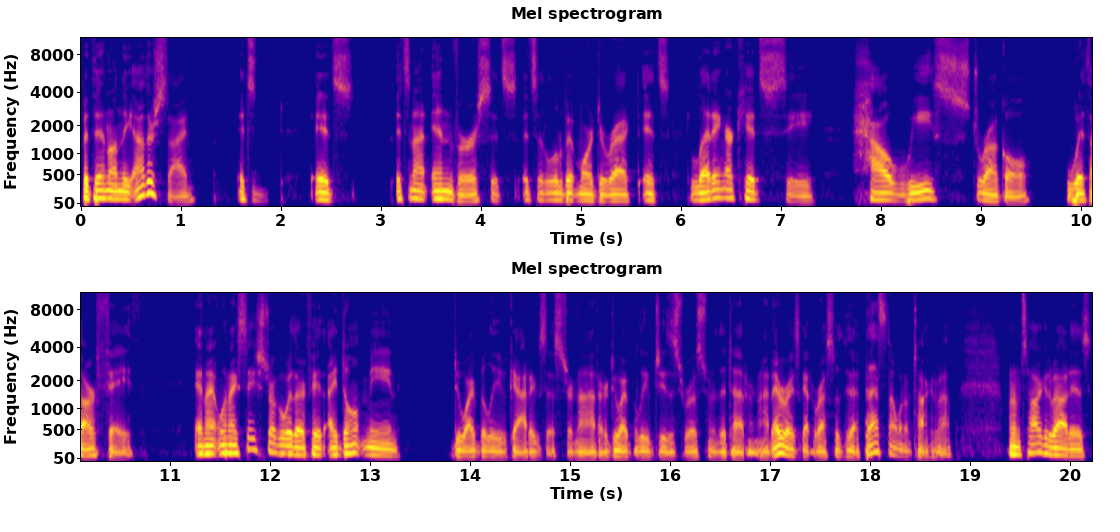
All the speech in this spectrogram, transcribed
But then on the other side, it's it's it's not inverse. It's it's a little bit more direct. It's letting our kids see how we struggle with our faith. And I, when I say struggle with our faith, I don't mean do I believe God exists or not, or do I believe Jesus rose from the dead or not. Everybody's got to wrestle through that, but that's not what I'm talking about. What I'm talking about is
